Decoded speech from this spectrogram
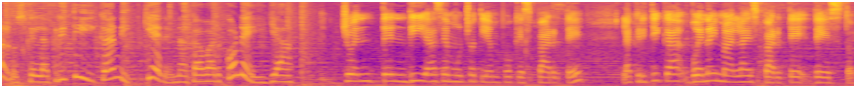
a los que la critican y quieren acabar con ella. Yo entendí hace mucho tiempo que es parte, la crítica buena y mala es parte de esto.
